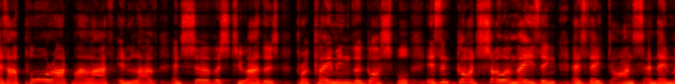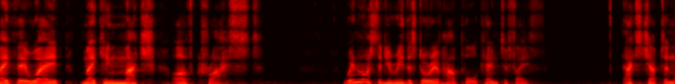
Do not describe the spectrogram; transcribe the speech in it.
as I pour out my life in love and service to others, proclaiming the gospel. Isn't God so amazing as they dance and they make their way, making much of Christ? When last did you read the story of how Paul came to faith? Acts chapter 9.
